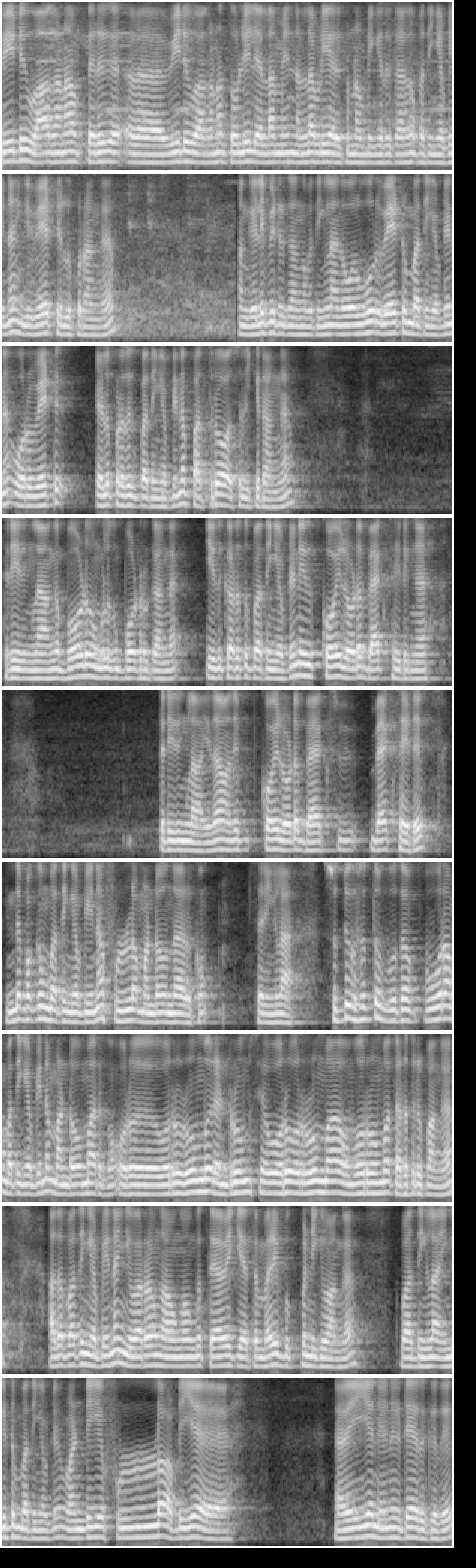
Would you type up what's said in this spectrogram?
வீடு வாகனம் பெருக வீடு வாகனம் தொழில் எல்லாமே நல்லபடியாக இருக்கணும் அப்படிங்கிறதுக்காக பார்த்தீங்க அப்படின்னா இங்கே வேட்டு எழுப்புறாங்க. அங்கே எழுப்பிட்டு இருக்காங்க பார்த்தீங்களா? அந்த ஒவ்வொரு வேட்டும் பார்த்தீங்க அப்படின்னா ஒரு வேட்டு எழுப்புறதுக்கு பார்த்தீங்க அப்படின்னா பத்து ரூபா வசூலிக்கிறாங்க. தெரியுதுங்களா? அங்கே போர்டு உங்களுக்கு போட்டிருக்காங்க. இதுக்கு அடுத்து அப்படின்னா இது கோயிலோட பேக் சைடுங்க. தெரியுதுங்களா? இதான் வந்து கோயிலோட பேக் பேக் சைடு. இந்த பக்கம் பார்த்தீங்க அப்படின்னா ஃபுல்லாக மண்டபம் தான் இருக்கும். சரிங்களா? சுற்றுக்கு சுற்று பூரா பூரா பார்த்தீங்க அப்படின்னா மண்டபமாக இருக்கும். ஒரு ஒரு ரூமு ரெண்டு ரூம் ஒரு ஒரு ரூமாக ஒவ்வொரு ரூமாக தடுத்துருப்பாங்க. அதை பார்த்தீங்க அப்படின்னா இங்கே வர்றவங்க அவங்கவுங்க தேவைக்கு ஏற்ற மாதிரி புக் பண்ணிக்குவாங்க. பார்த்திங்களா? இங்கிட்டும் பார்த்தீங்க அப்படின்னா வண்டியை ஃபுல்லாக அப்படியே நிறைய நின்றுக்கிட்டே இருக்குது.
